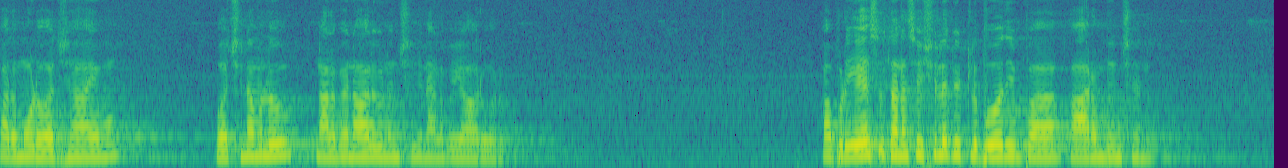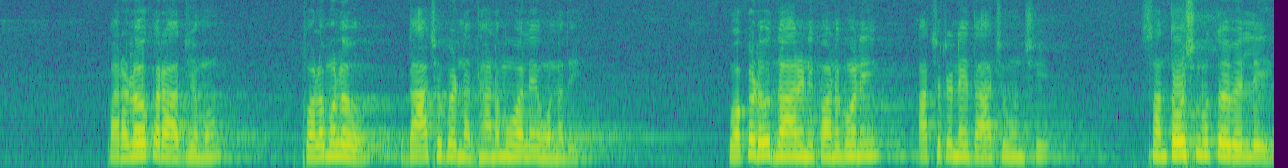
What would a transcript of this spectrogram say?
పదమూడవ అధ్యాయము వచనములు నలభై నాలుగు నుంచి నలభై ఆరు వరకు. అప్పుడు యేసు తన శిష్యులకు ఇట్లు బోధింప ఆరంభించాను. పరలోక రాజ్యము పొలములో దాచబడిన ధనము వలె ఉన్నది. ఒకడు దానిని కనుగొని అచ్చటనే దాచి ఉంచి సంతోషముతో వెళ్ళి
